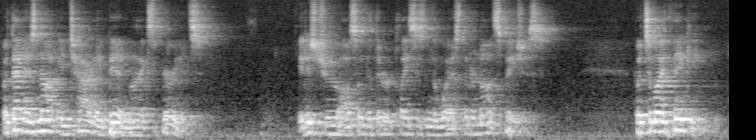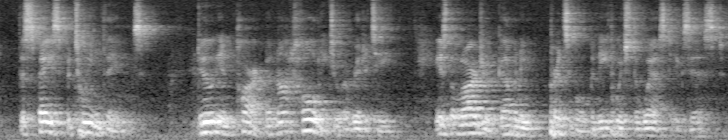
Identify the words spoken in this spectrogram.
But that has not entirely been my experience. It is true also that there are places in the West that are not spacious. But to my thinking, the space between things, due in part but not wholly to aridity, is the larger governing principle beneath which the West exists.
